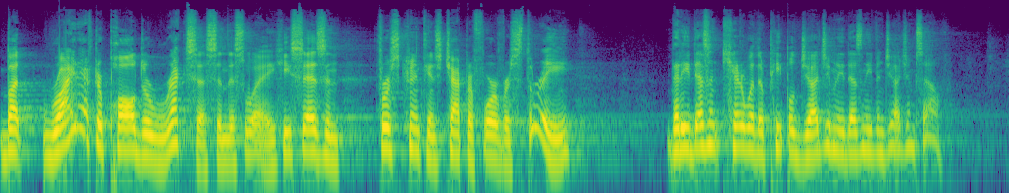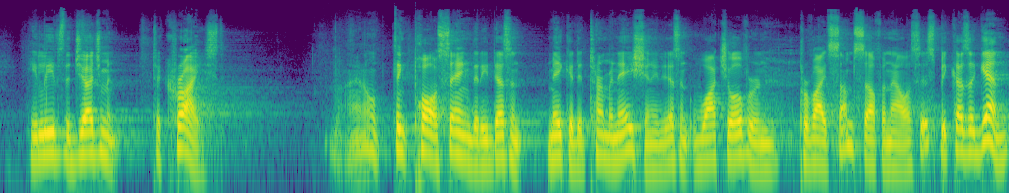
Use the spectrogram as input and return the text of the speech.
But right after Paul directs us in this way, he says in 1 Corinthians chapter 4 verse 3 that he doesn't care whether people judge him and he doesn't even judge himself. He leaves the judgment to Christ. I don't think Paul's saying that he doesn't make a determination and he doesn't watch over and provide some self-analysis because again,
